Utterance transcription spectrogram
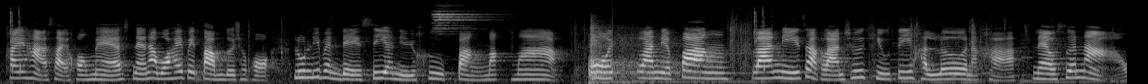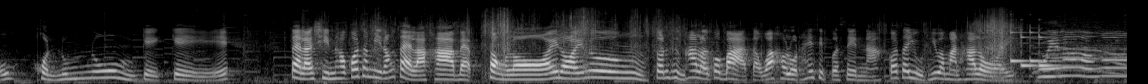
ใครหาสายของแมส แนะนำว่าให้ไปตามโดยเฉพาะรุ่นที่เป็นเดซี่อันนี้คือปังมากๆ โอ้ยร้านเนี้ยปัง ร้านนี้จากร้านชื่อ Cutie Color นะคะ แนวเสื้อหนาว ขนนุ่มๆ เก๋ๆ แต่ละชิ้นเขาก็จะมีตั้งแต่ราคาแบบ 200ร้อยหนึ่งจนถึง 500 กว่าบาท แต่ว่าเขาลดให้ 10%นะ ก็จะอยู่ที่ประมาณ 500 อุ้ยน่ารักอะ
